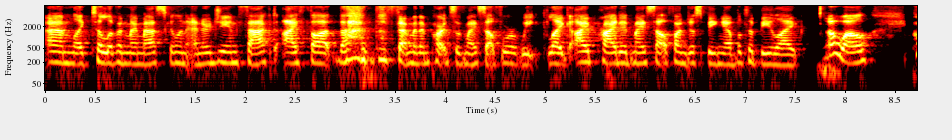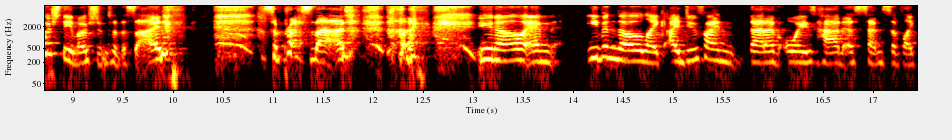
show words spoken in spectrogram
Um, like to live in my masculine energy. In fact, I thought that the feminine parts of myself were weak. Like I prided myself on just being able to be like, oh well, push the emotion to the side, suppress that, you know. And even though like I do find that I've always had a sense of like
